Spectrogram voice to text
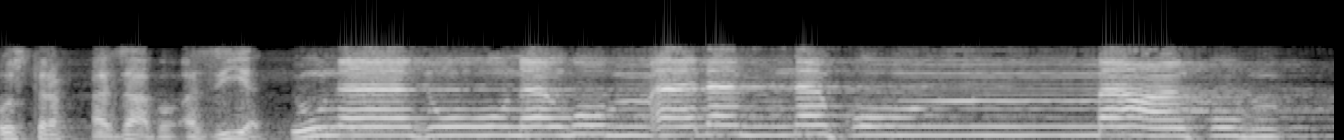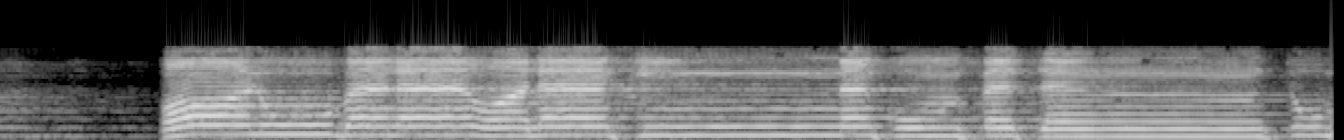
اس طرف عذاب و اذیت۔ ينادونهم، ألم نكن معكم؟ قالوا بلى ولكنكم فتنتم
